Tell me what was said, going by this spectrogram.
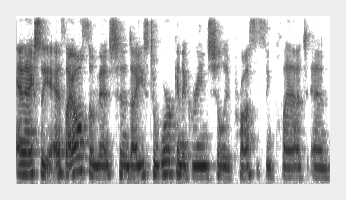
and actually, as I also mentioned, I used to work in a green chili processing plant, and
